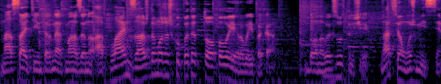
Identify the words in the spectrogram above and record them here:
На сайті інтернет-магазину Artline завжди можеш купити топовий ігровий ПК. До нових зустрічей на цьому ж місці.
